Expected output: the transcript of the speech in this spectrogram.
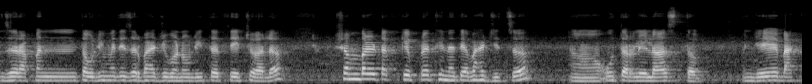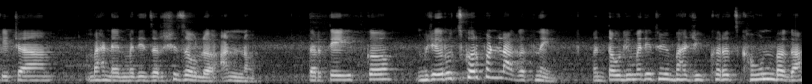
जर आपण तवलीमध्ये जर भाजी बनवली तर त्याच्यावालं शंभर टक्के प्रथिनं त्या भाजीचं उतरलेलं असतं. म्हणजे बाकीच्या भांड्यांमध्ये जर शिजवलं अन्न तर ते इतकं म्हणजे रुचकर पण लागत नाही. पण तवलीमध्ये तुम्ही भाजी खरंच खाऊन बघा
